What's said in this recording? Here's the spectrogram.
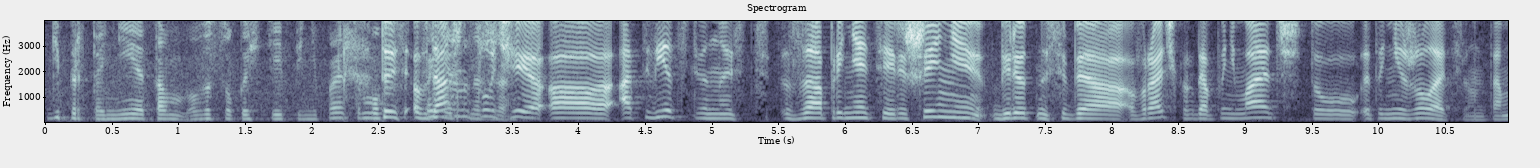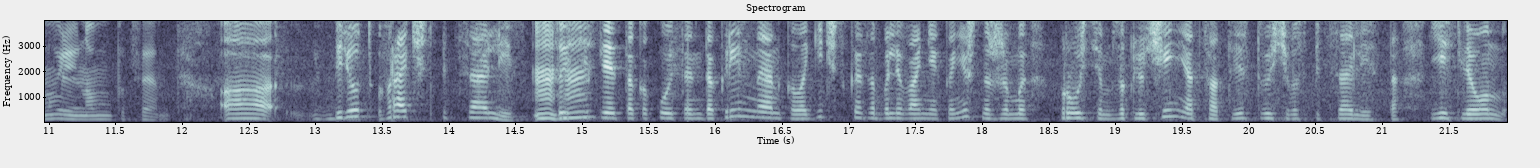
гипертония там в высокой степени. Поэтому, То есть в данном случае же, э, ответственность за принятие решений берет на себя врач, когда понимает, что это нежелательно тому или иному пациенту? А, берет врач-специалист. Угу. То есть если это какое-то эндокринное, онкологическое заболевание, конечно же, мы просим заключение от соответствующего специалиста. Если он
